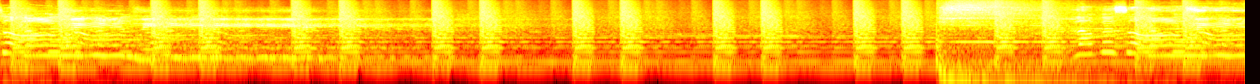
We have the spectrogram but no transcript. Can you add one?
Love is all we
